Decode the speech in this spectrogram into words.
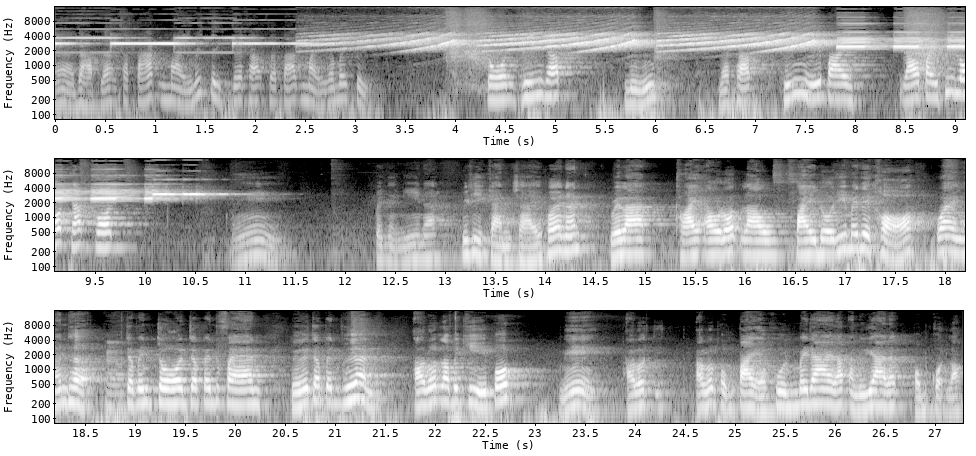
อ่าดับแล้ว สตาร์ทใหม่ไม่ติดนะครับ สตาร์ทใหม่ก็ไม่ติดโจรทิ้งครับ หนีนะครับ ทิ้งหนีไป เราไปที่รถครับกดนี่เป็นอย่างนี้นะ วิธีการใช้ เพราะฉะนั้นเวลาใครเอารถเราไปโดยที่ไม่ได้ขอว่าอย่างนั้นเถอะครับจะเป็นโจรจะเป็นแฟน หรือจะเป็นเพื่อน เอารถเราไปขี่ปุ๊บ นี่ เอารถเอารถผมไปอะคุณไม่ได้รับอนุญาตแล้วผมกดล็อก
